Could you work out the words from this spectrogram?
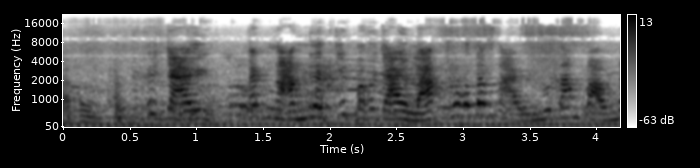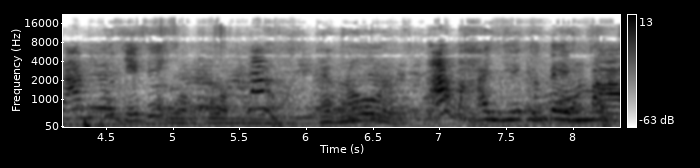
à phụ cái chai cách ngang đi chết mà cái chai lạc nó có tăng cải nó tăng vào nha như chết đi. Cuồng cuồng. Em nôi à mà hành gì cái đêm mà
